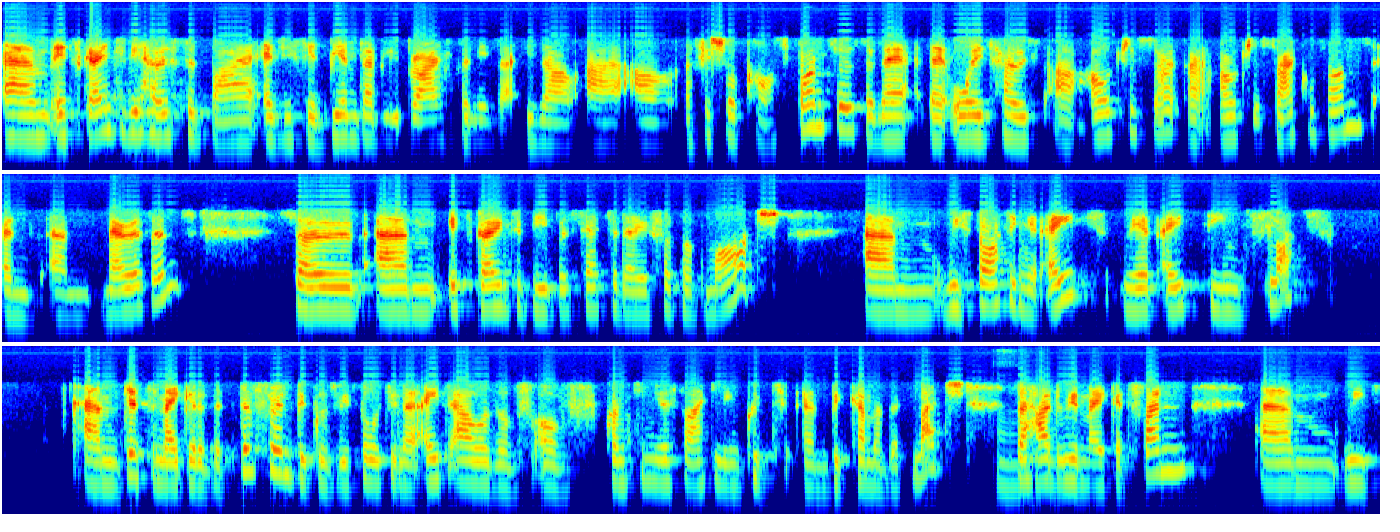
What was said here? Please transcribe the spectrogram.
Um, it's going to be hosted by, as you said, BMW Bryanston is, is our, our, our, official car sponsor. So they, they always host our ultra, uh, ultra cyclothons and um, marathons. So um, it's going to be the Saturday, 5th of March. Um, we're starting at 8. We have 18 slots. Um, just to make it a bit different because we thought, you know, eight hours of, of continuous cycling could um, become a bit much. Mm. So how do we make it fun? Um, we've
